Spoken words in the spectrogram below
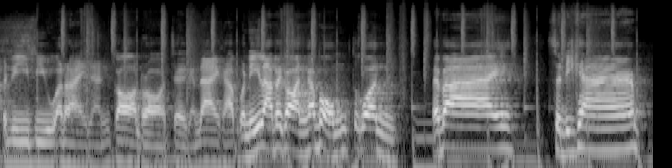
ไปรีวิวอะไรนั้นก็รอเจอกันได้ครับ วันนี้ลาไปก่อนครับผมทุกคนบ๊ายบายสวัสดีครับ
